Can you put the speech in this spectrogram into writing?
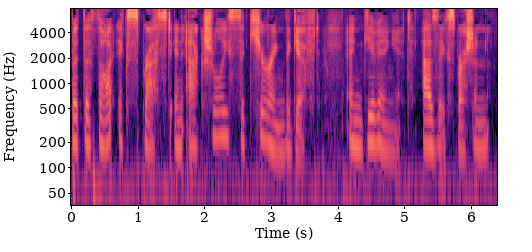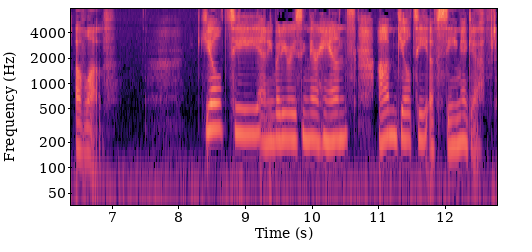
but the thought expressed in actually securing the gift and giving it as the expression of love. Guilty. Anybody raising their hands? I'm guilty of seeing a gift,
